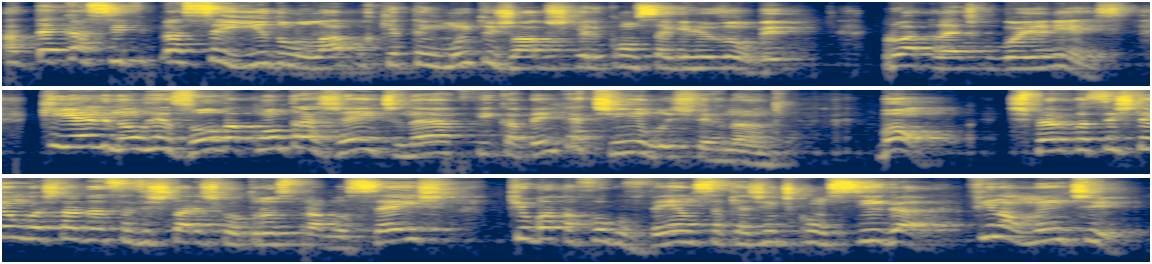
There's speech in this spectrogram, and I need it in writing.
até cacife para ser ídolo lá, porque tem muitos jogos que ele consegue resolver para o Atlético Goianiense. Que ele não resolva contra a gente, né? Fica bem quietinho, Luiz Fernando. Bom, espero que vocês tenham gostado dessas histórias que eu trouxe para vocês, que o Botafogo vença, que a gente consiga finalmente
